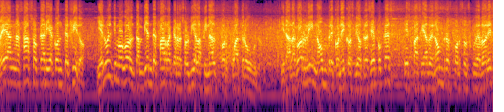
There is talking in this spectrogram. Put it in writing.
Vean a Sasso Cari acontecido y el último gol también de Farra que resolvía la final por 4-1. Iralagorri, nombre con ecos de otras épocas, es paseado en hombros por sus jugadores,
